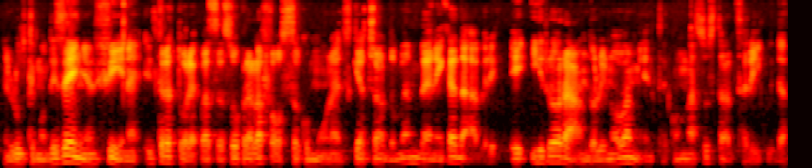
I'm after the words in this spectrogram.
Nell'ultimo disegno, infine, il trattore passa sopra la fossa comune, schiacciando ben bene i cadaveri e irrorandoli nuovamente con una sostanza liquida.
